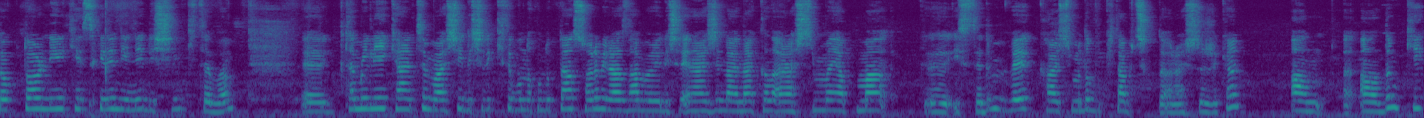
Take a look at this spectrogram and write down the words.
Doktor Neil Keskin'in Yeni Dişin kitabı. E, Tamili Kent'in Vahşi Dişilik kitabını okuduktan sonra biraz daha böyle dişil enerjiyle alakalı araştırma yapma e, istedim ve karşıma da bu kitap çıktı araştırırken. Al, aldım ki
